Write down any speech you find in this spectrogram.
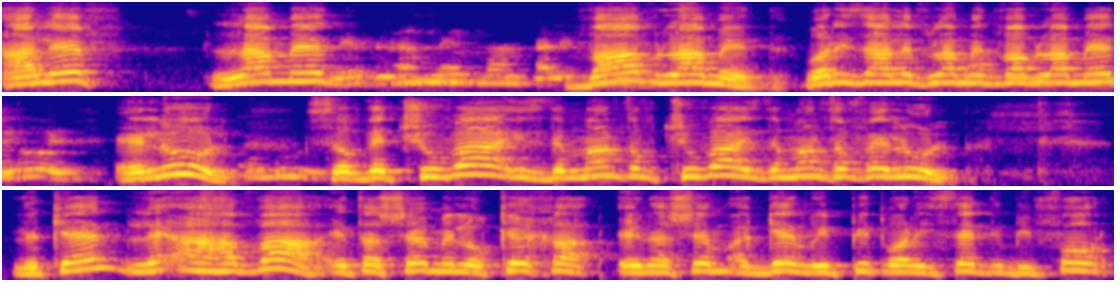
א', ל', לב למד למד. ו', ל'. What is א', ל', ו', ל'? Elul. Elul. So the tshuva is the month of tshuva, is the month of Elul. כן? לאהבה את השם אלוקיך, and Hashem again repeat what he said before,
